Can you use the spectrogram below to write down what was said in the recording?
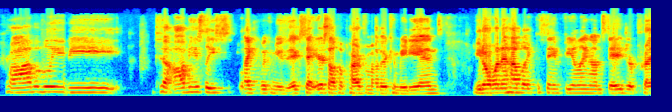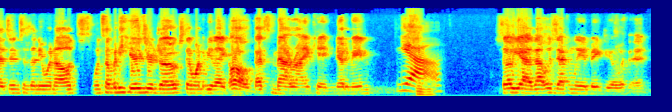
probably be to obviously like with music, set yourself apart from other comedians. You don't want to have like the same feeling on stage or presence as anyone else. When somebody hears your jokes, they want to be like, "Oh, that's Matt Ryan King." You know what I mean? Yeah. So yeah, that was definitely a big deal with it.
